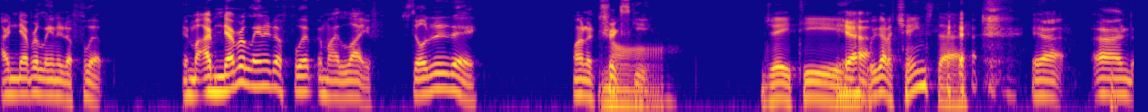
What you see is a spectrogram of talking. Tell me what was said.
I never landed a flip. I've never landed a flip in my life, still to today, on a trick ski. JT. Yeah. We gotta change that. Yeah, and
